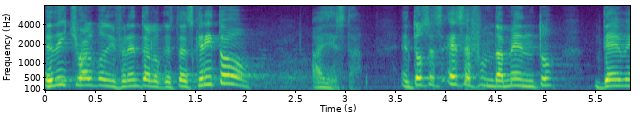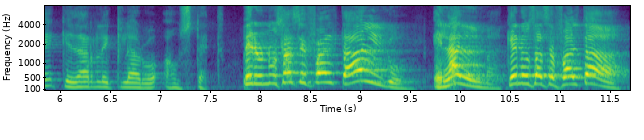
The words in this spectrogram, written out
¿He dicho algo diferente a lo que está escrito? Ahí está. Entonces ese fundamento debe quedarle claro a usted. Pero nos hace falta algo, el alma. ¿Qué nos hace falta?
